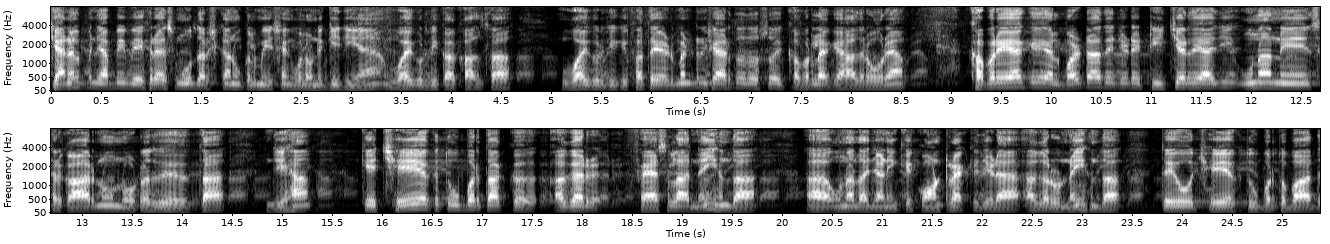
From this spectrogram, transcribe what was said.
ਚੈਨਲ ਪੰਜਾਬੀ ਵੇਖ ਰਿਹਾ ਸਮੂਹ ਦਰਸ਼ਕਾਂ ਨੂੰ ਕੁਲਮੀਤ ਸਿੰਘ ਵੱਲੋਂ ਨਿੱਘੀ ਜੀ ਆਇਆਂ ਵਾਹਿਗੁਰੂ ਜੀ ਕਾ ਖਾਲਸਾ, ਵਾਹਿਗੁਰੂ ਜੀ ਕੀ ਫਤਿਹ। ਐਡਮਿੰਟਨ ਸ਼ਹਿਰ ਤੋਂ ਦੋਸਤੋ, ਇੱਕ ਖਬਰ ਲੈ ਕੇ ਹਾਜ਼ਰ ਹੋ ਰਿਹਾ। ਖਬਰ ਇਹ ਹੈ ਕਿ ਅਲਬਰਟਾ ਦੇ ਜਿਹੜੇ ਟੀਚਰ ਦੇ ਆ ਜੀ, ਉਹਨਾਂ ਨੇ ਸਰਕਾਰ ਨੂੰ ਨੋਟਿਸ ਦੇ ਦਿੱਤਾ ਜੀ ਹਾਂ, ਕਿ 6 ਅਕਤੂਬਰ ਤੱਕ ਅਗਰ ਫੈਸਲਾ ਨਹੀਂ ਹੁੰਦਾ ਉਹਨਾਂ ਦਾ ਜਾਨੀ ਕਿ ਕੰਟਰੈਕਟ ਜਿਹੜਾ ਅਗਰ ਉਹ ਨਹੀਂ ਹੁੰਦਾ, ਤੇ ਉਹ 6 ਅਕਤੂਬਰ ਤੋਂ ਬਾਅਦ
